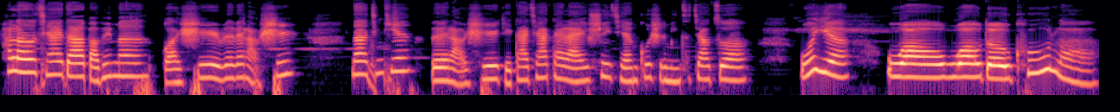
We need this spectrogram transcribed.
Hello，亲爱的宝贝们，我是薇薇老师。那今天薇薇老师给大家带来睡前故事的名字叫做《我也哇哇的哭了》。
